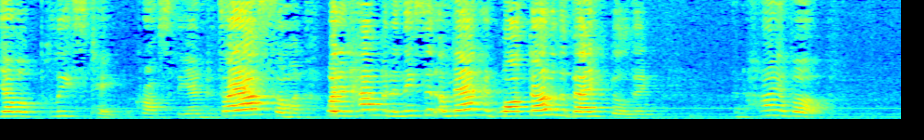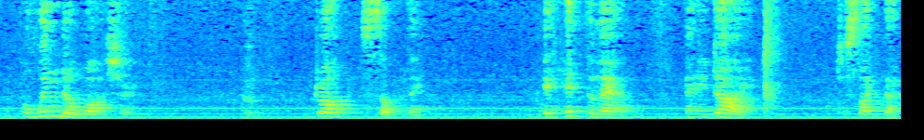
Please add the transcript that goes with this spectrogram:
yellow police tape across the entrance. I asked someone what had happened, and they said a man had walked out of the bank building, and high above, a window washer dropped something. It hit the man, and he died, like that.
